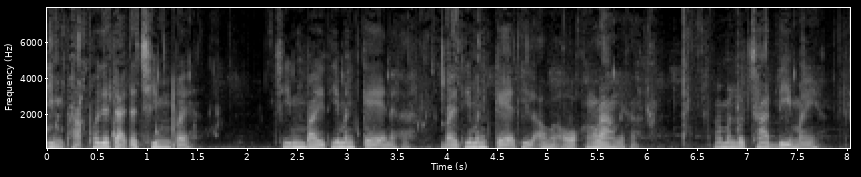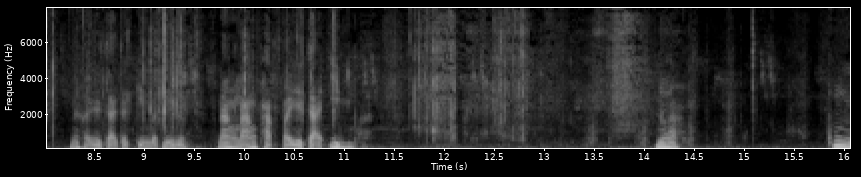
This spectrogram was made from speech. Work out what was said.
อิ่มผักเพราะยายจ๋าจะชิมไป ชิมใบที่มันแก่นะคะ ใบที่มันแก่ที่เราเอามาออกข้างล่างเลยค่ะว่ามันรสชาติดีไหมนี่ค่ะยายจ๋าจะกินแบบนี้เลย นั่งล้างผักไปยายจ๋าอิ่มค่ะ นี่ยค่ะ คือ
